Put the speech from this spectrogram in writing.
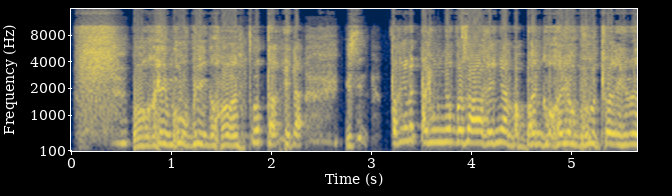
Okay, moving on. Putang ina. Isi, tangina, tanong nyo ba sa akin yan? Baban ko kayo, putang ina.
